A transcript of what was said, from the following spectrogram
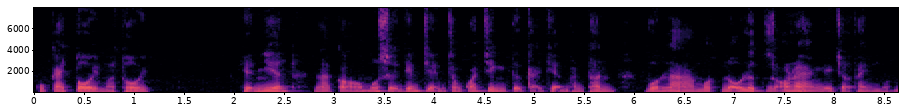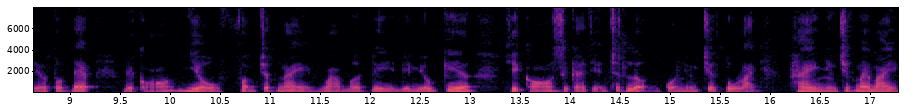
của cái tôi mà thôi. Hiển nhiên là có một sự tiến triển trong quá trình tự cải thiện bản thân, vốn là một nỗ lực rõ ràng để trở thành một điều tốt đẹp, để có nhiều phẩm chất này và bớt đi điểm yếu kia. Khi có sự cải thiện chất lượng của những chiếc tủ lạnh hay những chiếc máy bay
